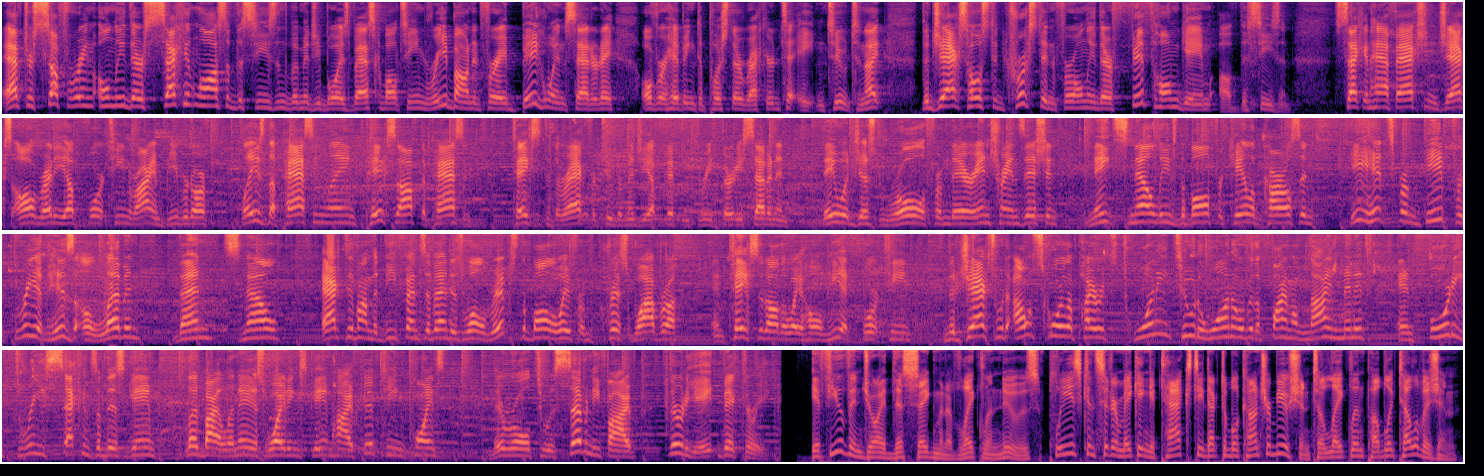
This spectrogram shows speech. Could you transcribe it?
After suffering only their second loss of the season, the Bemidji boys basketball team rebounded for a big win Saturday over Hibbing to push their record to 8 and 2. Tonight, the Jacks hosted Crookston for only their fifth home game of the season. Second half action, Jacks already up 14. Ryan Bieberdorf plays the passing lane, picks off the pass, and takes it to the rack for two. Bemidji up 53-37, and they would just roll from there in transition. Nate Snell leaves the ball for Caleb Carlson. He hits from deep for three of his 11. Then Snell, active on the defensive end as well, rips the ball away from Chris Wabra and takes it all the way home. He had 14. And the Jacks would outscore the Pirates 22 to 1 over the final 9 minutes and 43 seconds of this game, led by Linnaeus Whiting's game high 15 points. They roll to a 75 38 victory. If you've enjoyed this segment of Lakeland News, please consider making a tax-deductible contribution to Lakeland Public Television.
